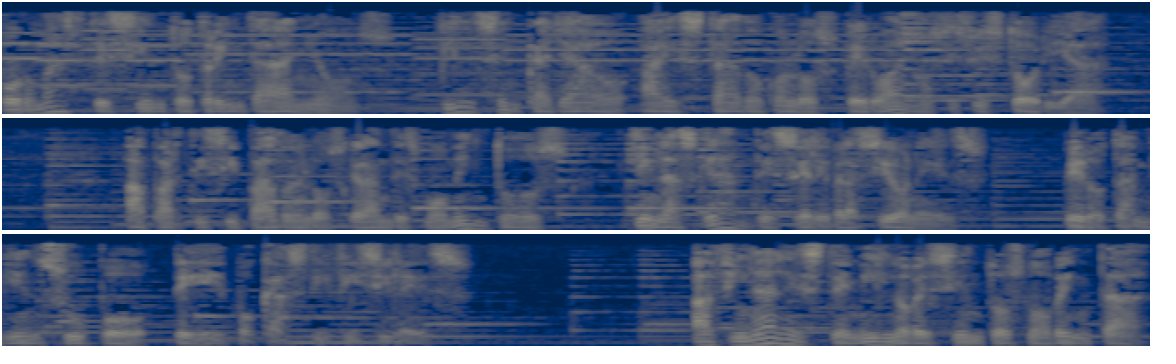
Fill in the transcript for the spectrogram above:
Por más de 130 años, Pilsen Callao ha estado con los peruanos y su historia. Ha participado en los grandes momentos y en las grandes celebraciones, pero también supo de épocas difíciles. A finales de 1990,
